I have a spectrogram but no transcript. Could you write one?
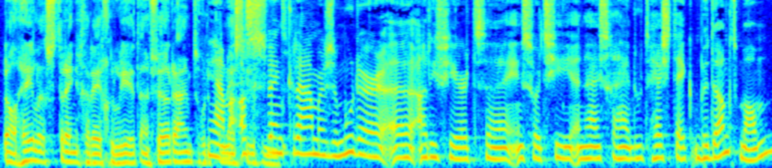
wel heel erg streng gereguleerd en veel ruimte voor de Ja, maar commissie. als is er Sven. Kramer zijn moeder eh, arriveert eh, in Sochi... en hij, hij doet hashtag bedankt mam...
